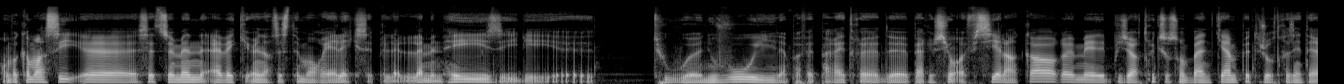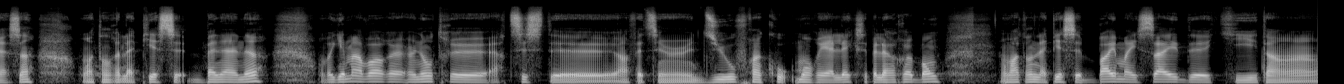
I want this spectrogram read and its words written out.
On va commencer euh, cette semaine avec un artiste montréalais qui s'appelle Lemon Haze. Il est... Euh, tout euh, nouveau. Il n'a pas fait paraître euh, de parution officielle encore, euh, mais plusieurs trucs sur son Bandcamp, toujours très intéressant. On entendra la pièce Banana. On va également avoir un autre artiste, en fait c'est un duo franco-montréalais qui s'appelle Rebond. On va entendre la pièce By My Side qui est en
